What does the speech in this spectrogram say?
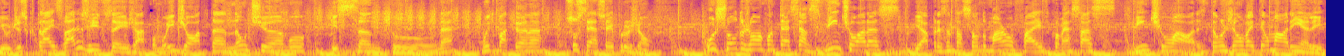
E o disco traz vários hits aí já, como Idiota, Não Te Amo e Santo, né? Muito bacana, sucesso aí pro João. O show do João acontece às 20 horas e a apresentação do Maroon 5 começa às 21 horas. Então o João vai ter uma horinha ali,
